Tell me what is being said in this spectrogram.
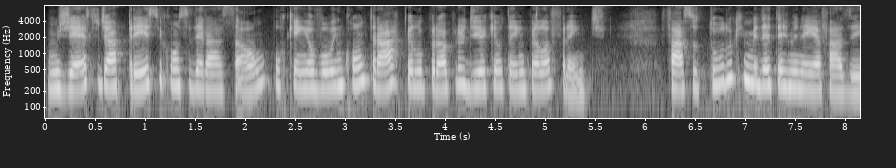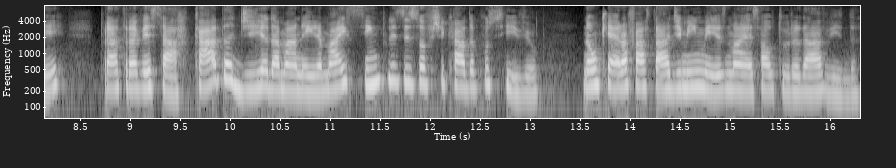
um gesto de apreço e consideração por quem eu vou encontrar pelo próprio dia que eu tenho pela frente. Faço tudo o que me determinei a fazer para atravessar cada dia da maneira mais simples e sofisticada possível. Não quero afastar de mim mesma a essa altura da vida.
